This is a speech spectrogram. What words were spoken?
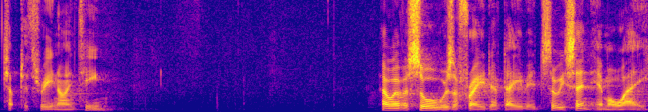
chapter 319. However, Saul was afraid of David, so he sent him away.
